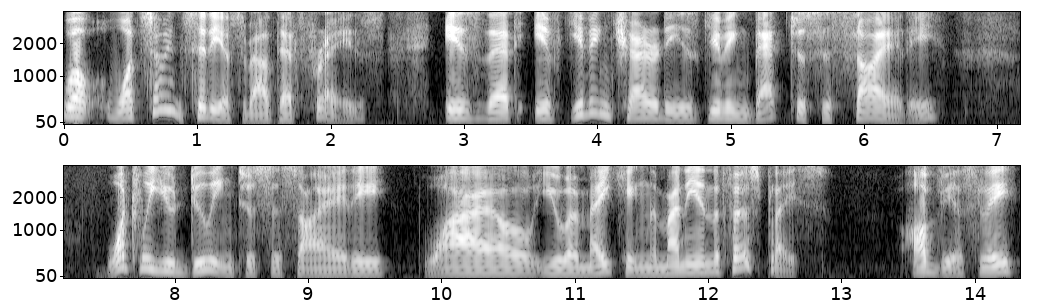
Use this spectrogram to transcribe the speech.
Well, what's so insidious about that phrase is that if giving charity is giving back to society, what were you doing to society while you were making the money in the first place? Obviously,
